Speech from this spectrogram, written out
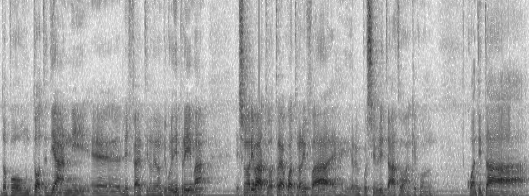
dopo un tot di anni eh, gli effetti non erano più quelli di prima e sono arrivato a 3 o 4 anni fa e ero impossibilitato anche con quantità,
